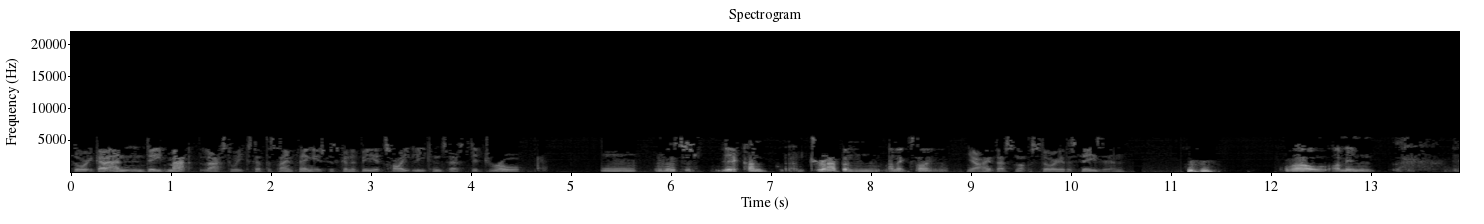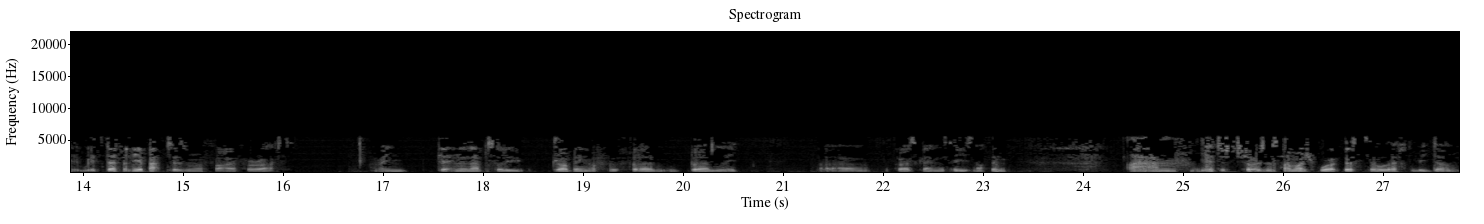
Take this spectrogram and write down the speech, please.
saw it go. And indeed, Matt last week said the same thing. It's just going to be a tightly contested draw. Mm, it was just, yeah, kind of uh, drab and unexciting. Yeah, I hope that's not the story of the season. Well, I mean, it's definitely a baptism of fire for us. I mean, getting an absolute drubbing off of um, Burnley, uh, the first game of the season, I think. Um, yeah, just shows us how much work there's still left to be done.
